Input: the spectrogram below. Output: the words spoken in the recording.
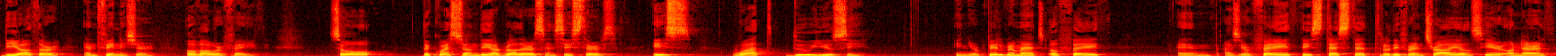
the author and finisher of our faith. So, the question, dear brothers and sisters, is what do you see in your pilgrimage of faith? And as your faith is tested through different trials here on earth,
